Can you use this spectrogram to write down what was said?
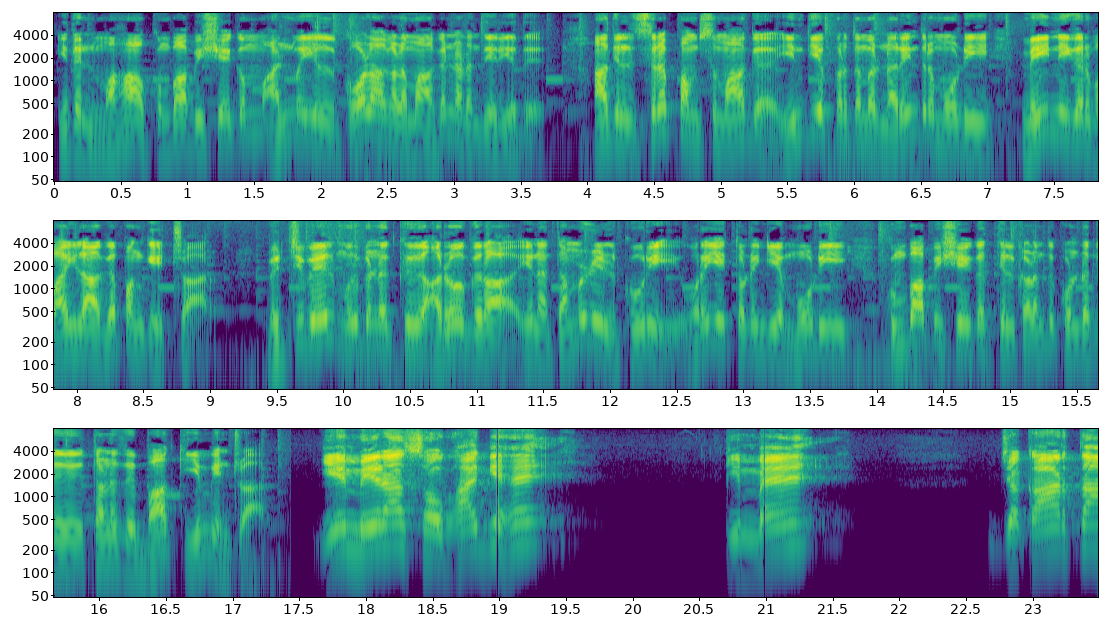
இதன் மகா கும்பாபிஷேகம் அண்மையில் கோலாகலமாக நடந்தேறியது. அதில் சிறப்பம்சமாக இந்திய பிரதமர் நரேந்திர மோடி மெய்நிகர் வாயிலாக பங்கேற்றார். வெற்றிவேல் முருகனுக்கு அரோகரா என தமிழில் கூறி உரையை தொடங்கிய மோடி கும்பாபிஷேகத்தில் கலந்து கொண்டது தனது பாக்கியம் என்றார் ये मेरा सौभाग्य है कि मैं जकार्ता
